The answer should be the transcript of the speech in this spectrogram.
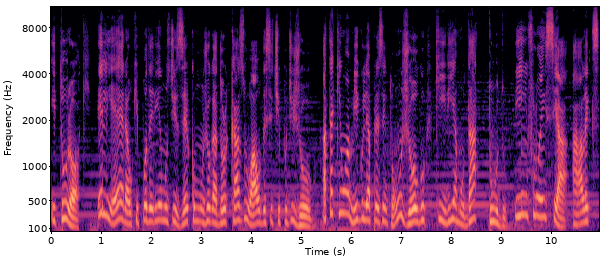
e Turok. Ele era o que poderíamos dizer como um jogador casual desse tipo de jogo, até que um amigo lhe apresentou um jogo que iria mudar tudo e influenciar Alex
